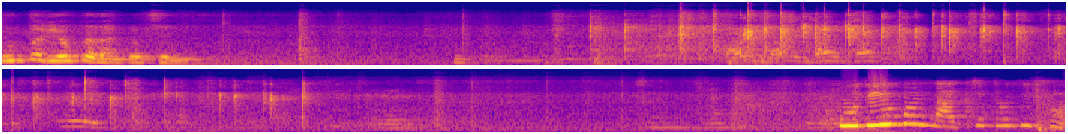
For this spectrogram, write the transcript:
উত্তরীয় প্রদান করছেন। উদীয়মান নাট্য প্রতিভা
